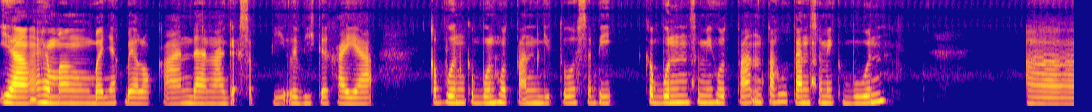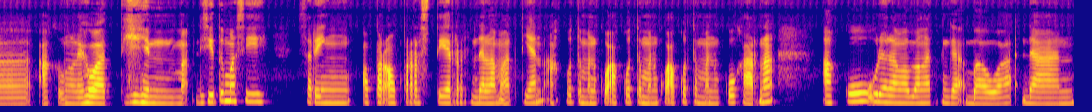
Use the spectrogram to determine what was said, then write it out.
yang emang banyak belokan dan agak sepi lebih ke kayak kebun-kebun hutan gitu semi kebun semi hutan entah hutan semi kebun uh, aku ngelewatin. Di situ masih sering oper-oper setir dalam artian aku temanku aku temanku aku temanku karena aku udah lama banget nggak bawa dan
